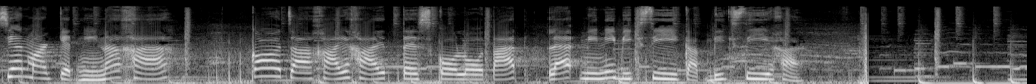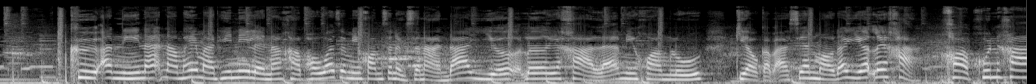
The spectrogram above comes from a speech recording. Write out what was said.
เซียนมาร์เก็ตนี้นะคะ ก็จะคล้ายๆเทสโก้โลตัสและมินิบิ๊กซีกับบิ๊กซีค่ะ คืออันนี้แนะนำให้มาที่นี่เลยนะคะ เพราะว่าจะมีความสนุกสนานได้เยอะเลยค่ะ และมีความรู้เกี่ยวกับอาเซียนมอลล์ได้เยอะเลยค่ะ ขอบคุณค่ะ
